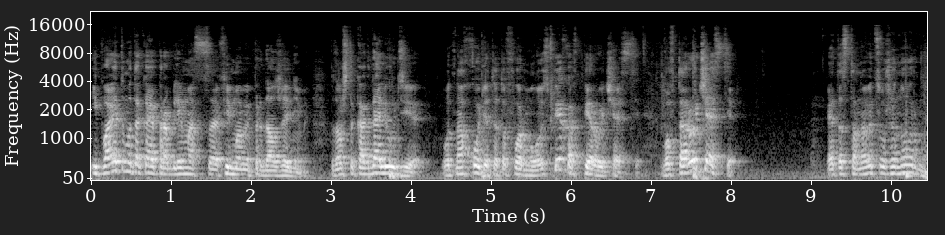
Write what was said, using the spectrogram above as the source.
И поэтому такая проблема с фильмами-продолжениями. Потому что когда люди вот находят эту формулу успеха в первой части, во второй части это становится уже нормой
